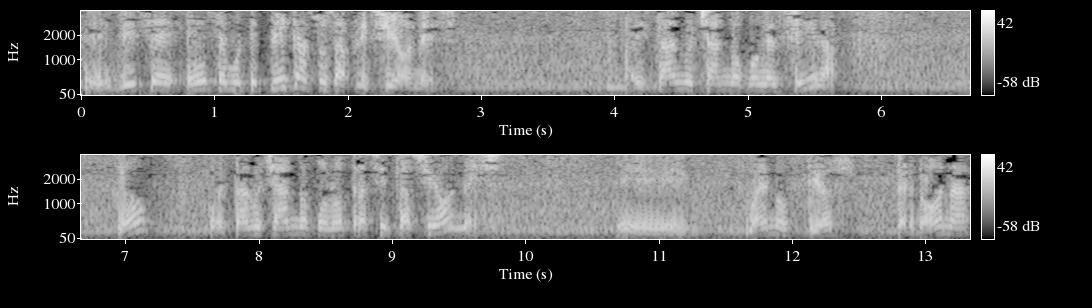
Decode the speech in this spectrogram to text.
eh, dice, eh, se multiplican sus aflicciones. Ahí están luchando con el SIDA, ¿no? O están luchando con otras situaciones. Eh, bueno, Dios perdona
